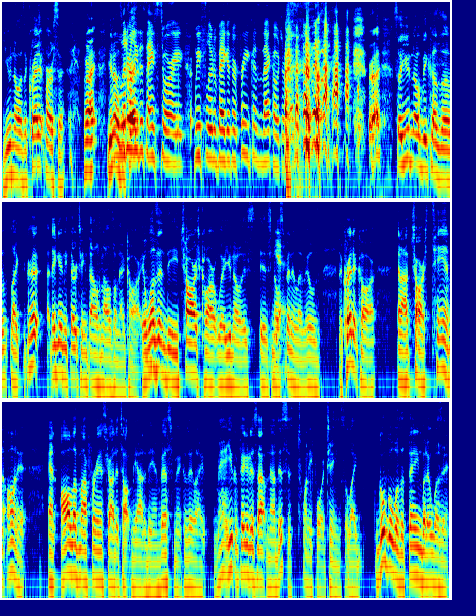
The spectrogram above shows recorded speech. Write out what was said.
You know, as a credit person, right? You know, literally credit... the same story. We flew to Vegas for free because of that coach. right. So you know, because of like credit, they gave me thirteen thousand dollars on that card. It mm-hmm. wasn't the charge card where you know it's it's no yeah. spending limit. It was the credit card, and I charged ten on it and all of my friends tried to talk me out of the investment because they're like, man, you can figure this out. Now, this is 2014. So, like, Google was a thing, but it wasn't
